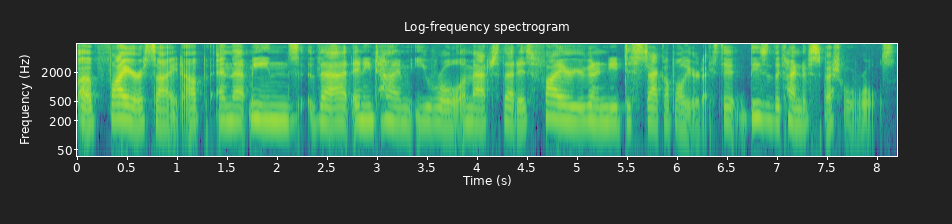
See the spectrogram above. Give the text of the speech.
a, fire side up, and that means that anytime you roll a match that is fire, you're going to need to stack up all your dice. These are the kind of special rules.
